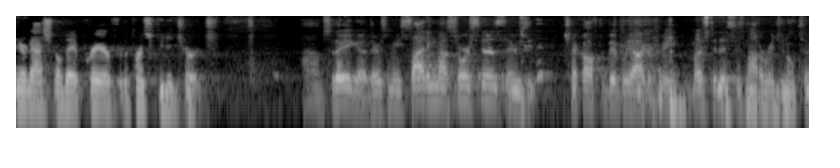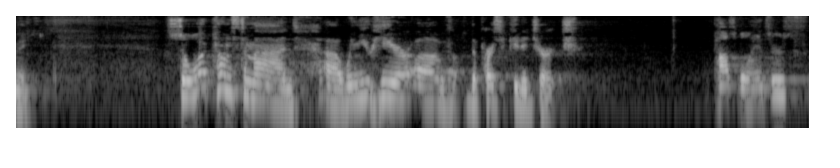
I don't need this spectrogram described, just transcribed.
International Day of Prayer for the Persecuted Church. Um, so there you go. There's me citing my sources. There's check off the bibliography. Most of this is not original to me. So, what comes to mind uh, when you hear of the persecuted church? Possible answers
